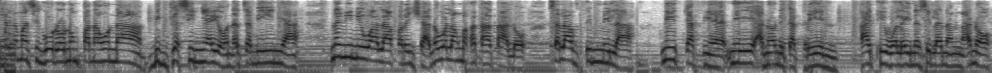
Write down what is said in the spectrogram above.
Daniel naman siguro nung panahon na bigkasin niya yon at sabihin niya, naniniwala pa rin siya na walang makatatalo sa love team nila ni Katniel, ni ano ni Catherine kahit hiwalay na sila ng ano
